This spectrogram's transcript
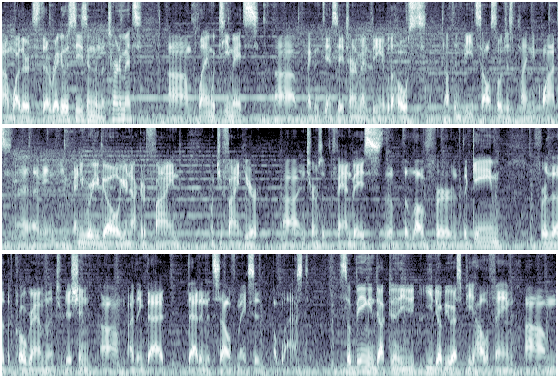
um, whether it's the regular season and the tournament um, playing with teammates, uh, making the NCAA tournament, being able to host, nothing beats also just playing in Quandt. Uh, I mean, you, anywhere you go, you're not going to find what you find here uh, in terms of the fan base, the, the love for the game, for the, the program, the tradition. Um, I think that that in itself makes it a blast. So being inducted in the UWSP Hall of Fame, um,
